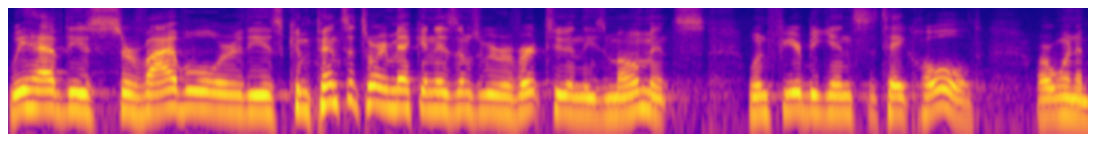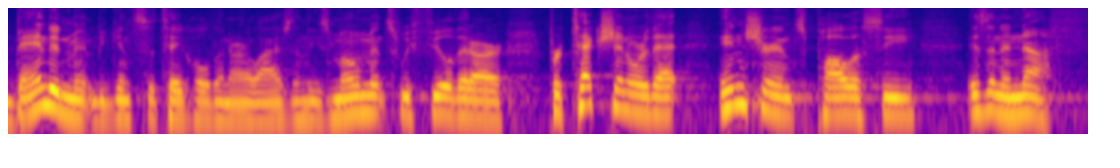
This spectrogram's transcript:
we have these survival or these compensatory mechanisms we revert to in these moments when fear begins to take hold or when abandonment begins to take hold in our lives. In these moments, we feel that our protection or that insurance policy isn't enough.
